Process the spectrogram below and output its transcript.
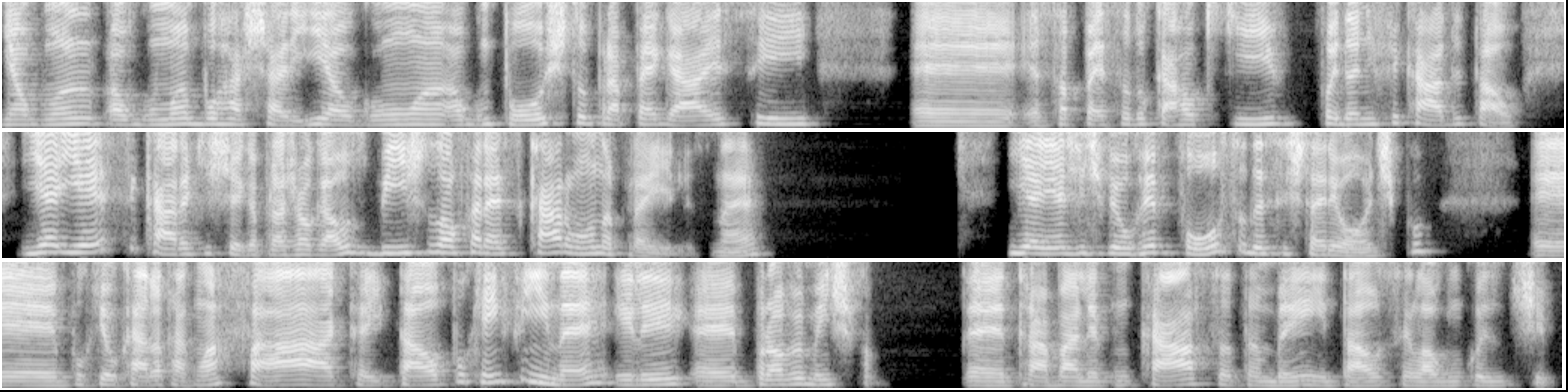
em alguma, alguma borracharia, alguma, algum posto para pegar esse é, essa peça do carro que foi danificada e tal. E aí esse cara que chega para jogar os bichos oferece carona para eles, né? E aí a gente vê o reforço desse estereótipo, é, porque o cara tá com uma faca e tal, porque enfim, né? Ele é, provavelmente é, trabalha com caça também e tal, sei lá, alguma coisa do tipo.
